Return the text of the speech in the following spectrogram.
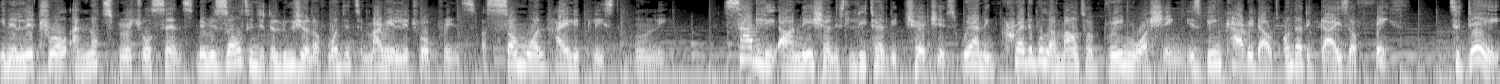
in a literal and not spiritual sense, may result in the delusion of wanting to marry a literal prince or someone highly placed only. Sadly, our nation is littered with churches where an incredible amount of brainwashing is being carried out under the guise of faith. Today,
